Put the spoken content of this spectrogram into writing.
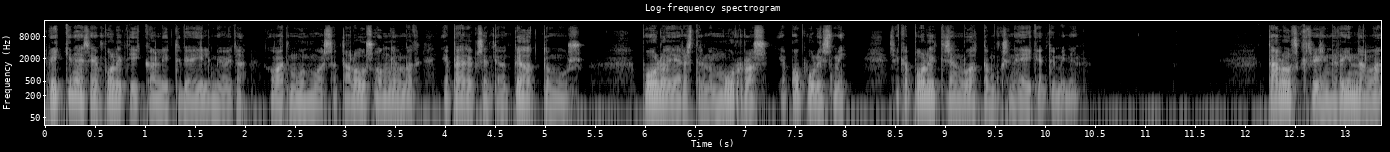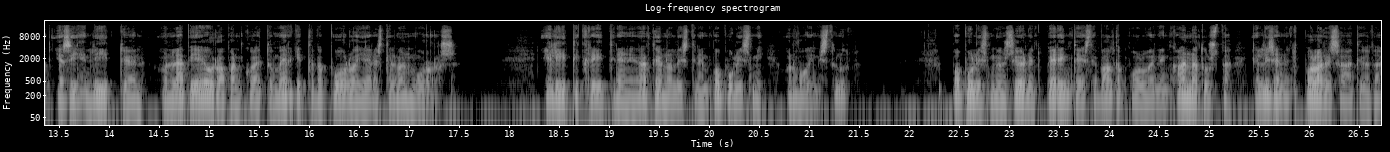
Rikkinäiseen politiikkaan liittyviä ilmiöitä ovat muun muassa talousongelmat ja päätöksenteon tehottomuus, puoluejärjestelmän murros ja populismi sekä poliittisen luottamuksen heikentyminen – Talouskriisin rinnalla ja siihen liittyen on läpi Euroopan koettu merkittävä puoluejärjestelmän murros. Eliittikriittinen ja nationalistinen populismi on voimistunut. Populismi on syönyt perinteisten valtapuolueiden kannatusta ja lisännyt polarisaatiota,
